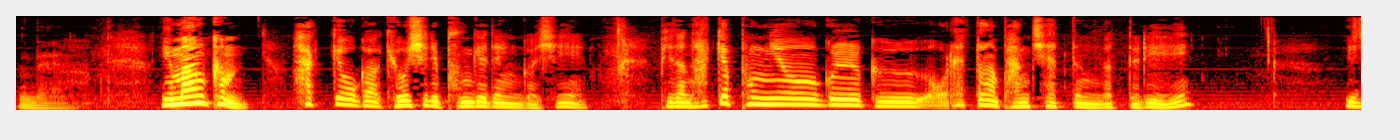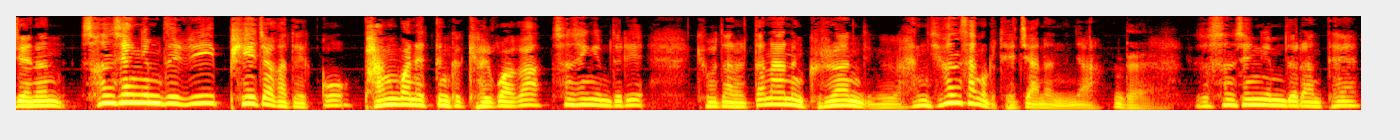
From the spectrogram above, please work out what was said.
네. 이만큼 학교가 교실이 붕괴된 것이 비단 학교 폭력을 그 오랫동안 방치했던 것들이 이제는 선생님들이 피해자가 됐고 방관했던 그 결과가 선생님들이 교단을 떠나는 그러한 그한 현상으로 되지 않았느냐. 네. 그래서 선생님들한테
